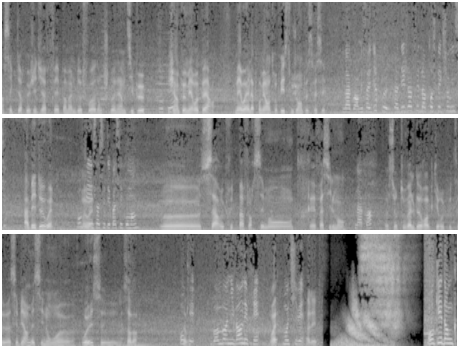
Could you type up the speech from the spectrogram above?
un secteur que j'ai déjà fait pas mal de fois donc je connais un petit peu. Ok. J'ai un peu mes repères. Mais ouais la première entreprise toujours un peu stressé. D'accord, mais ça veut dire que tu as déjà fait de la prospection ici? AB2 ouais. Ok, Ouais, ouais. ça s'était passé comment? Euh, ça recrute pas forcément très facilement. D'accord. Euh, surtout Val d'Europe qui recrute euh, assez bien mais sinon euh, ouais c'est ça va. Ça Ok. Bon, bon, on y va, on est prêt. Ouais. Motivé. Allez. Ok, donc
